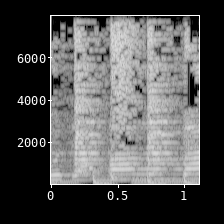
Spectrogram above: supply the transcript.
Udah malam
